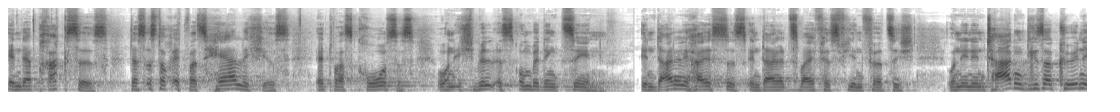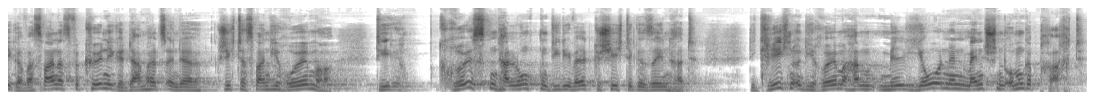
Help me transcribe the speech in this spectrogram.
in der Praxis? Das ist doch etwas Herrliches, etwas Großes und ich will es unbedingt sehen. In Daniel heißt es, in Daniel 2, Vers 44, und in den Tagen dieser Könige, was waren das für Könige damals in der Geschichte? Das waren die Römer, die größten Halunken, die die Weltgeschichte gesehen hat. Die Griechen und die Römer haben Millionen Menschen umgebracht.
